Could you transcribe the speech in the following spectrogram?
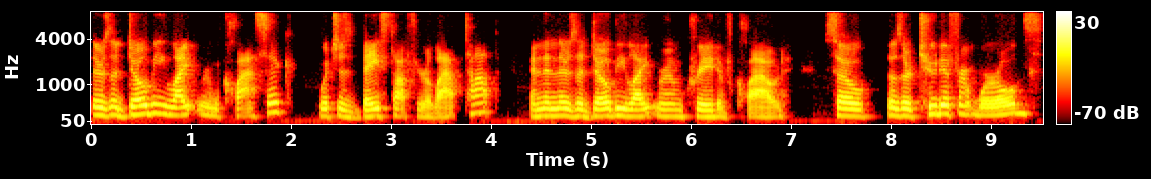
There's Adobe Lightroom Classic, which is based off your laptop, and then there's Adobe Lightroom Creative Cloud. So those are two different worlds.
